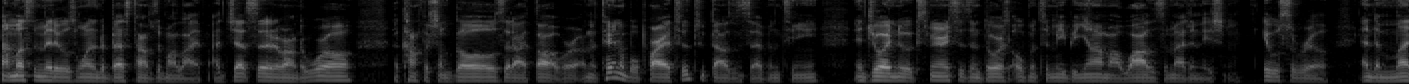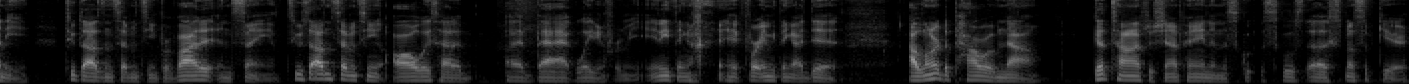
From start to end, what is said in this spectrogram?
I must admit it was one of the best times of my life. I jet setted around the world, accomplished some goals that I thought were unattainable prior to 2017, enjoyed new experiences and doors opened to me beyond my wildest imagination. It was surreal. And the money 2017 provided, insane. 2017 always had a, a bag waiting for me. Anything for anything I did. I learned the power of now. Good times with champagne and exclu- exclu- uh, expensive gear.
